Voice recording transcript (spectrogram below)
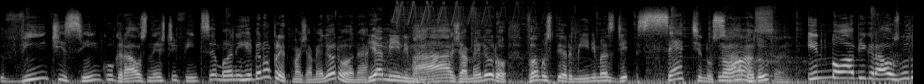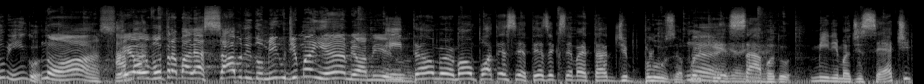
25 graus neste fim de semana em Ribeirão Preto, mas já melhorou, né? E a mínima? Ah, já melhorou. Vamos ter mínimas de 7 no sábado Nossa. e 9 graus no domingo. Nossa, eu, eu vou trabalhar sábado e domingo de manhã, meu amigo. Então, meu irmão, pode ter certeza que você vai estar de blusa, porque Ai, ai, sábado, mínima de 7,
